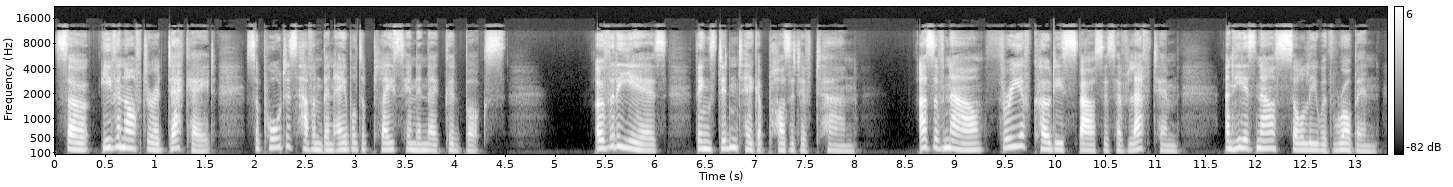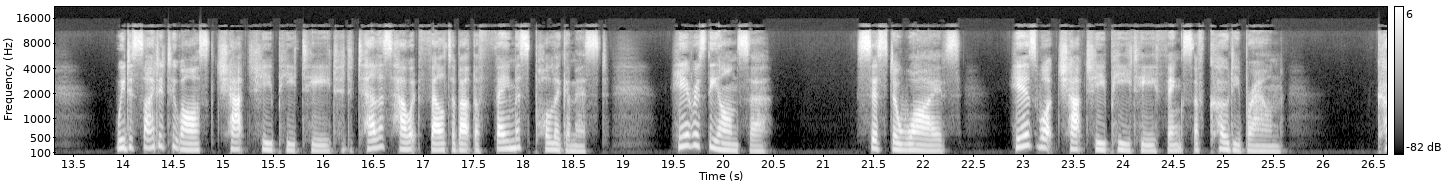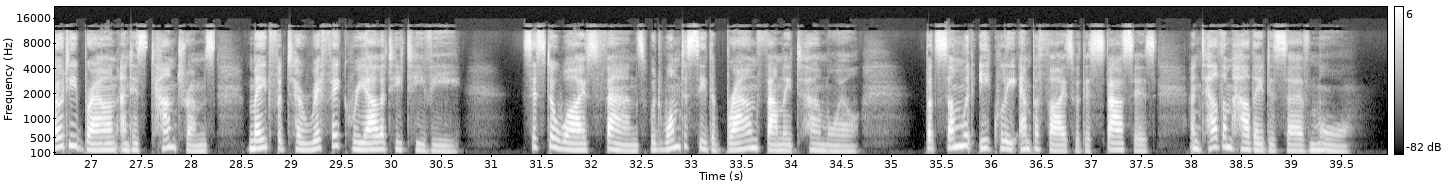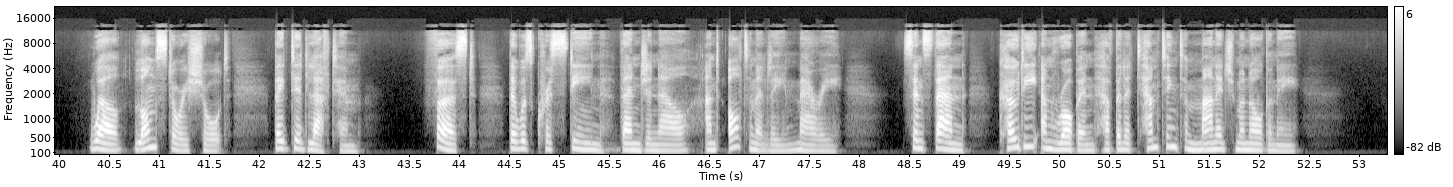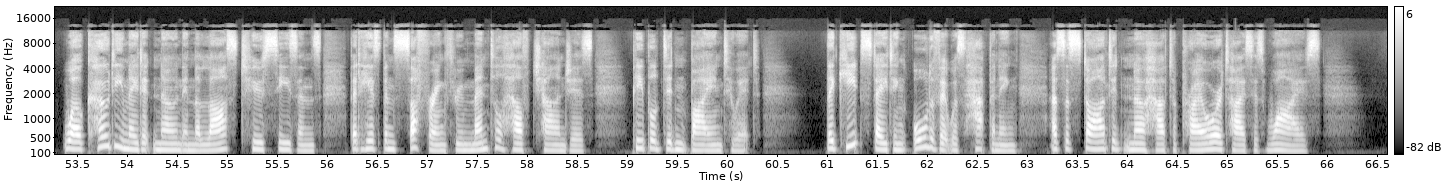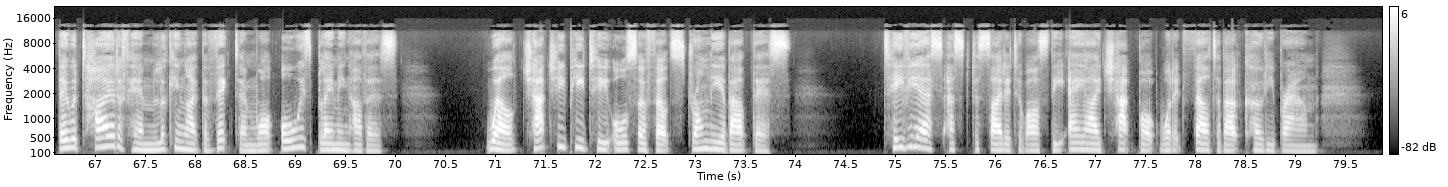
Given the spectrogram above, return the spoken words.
So, even after a decade, supporters haven't been able to place him in their good books. Over the years, things didn't take a positive turn. As of now, three of Kody's spouses have left him, and he is now solely with Robyn. We decided to ask ChatGPT to tell us how it felt about the famous polygamist. Here is the answer Sister Wives. Here's what ChatGPT thinks of Kody Brown. Kody Brown and his tantrums made for terrific reality TV. Sister Wives fans would want to see the Brown family turmoil but some would equally empathize with his spouses and tell them how they deserve more. Well, long story short, they did left him. First, there was Christine, then Janelle, and ultimately Meri. Since then, Kody and Robyn have been attempting to manage monogamy. While Kody made it known in the last two seasons that he has been suffering through mental health challenges, people didn't buy into it, they keep stating all of it was happening as the star didn't know how to prioritize his wives. They were tired of him looking like the victim while always blaming others. Well, ChatGPT also felt strongly about this. TVS has decided to ask the AI chatbot what it felt about Kody Brown.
